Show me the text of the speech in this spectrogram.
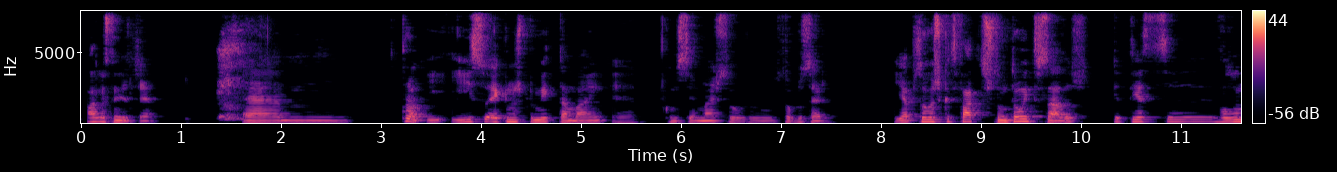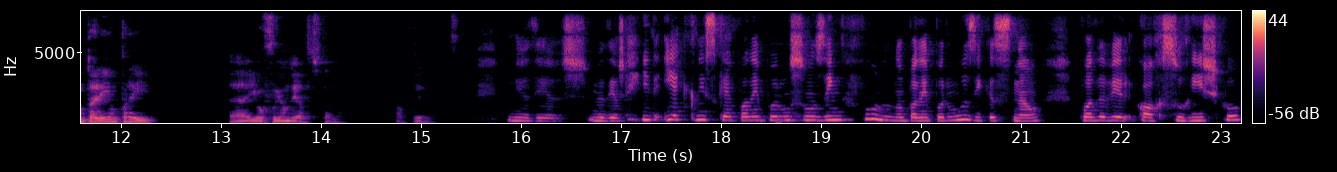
algo assim desse género. Um, pronto, e, e, isso é que nos permite também uh, conhecer mais sobre o, sobre o cérebro. E há pessoas que de facto estão tão interessadas que até se voluntariam para ir. Uh, eu fui um deles também, obviamente. Meu Deus, meu Deus. E, e, é que nem sequer podem pôr um sonzinho de fundo, não podem pôr música, senão pode haver, corre-se o risco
